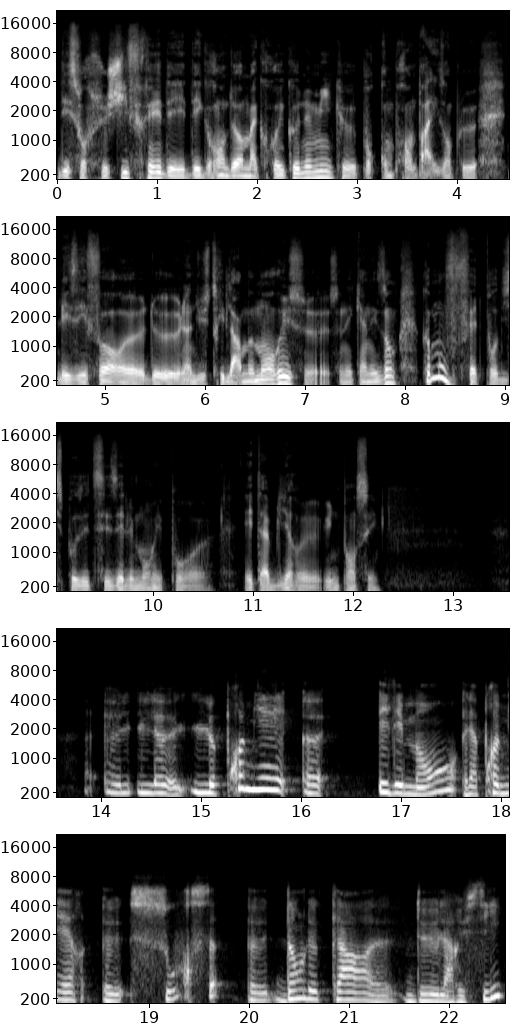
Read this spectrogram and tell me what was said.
des sources chiffrées, des, des grandeurs macroéconomiques euh, pour comprendre par exemple les efforts de l'industrie de l'armement russe. Ce n'est qu'un exemple. Comment vous faites pour disposer de ces éléments et pour établir une pensée? Le, le, premier élément, la première source, euh, dans le cas euh, de la Russie,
